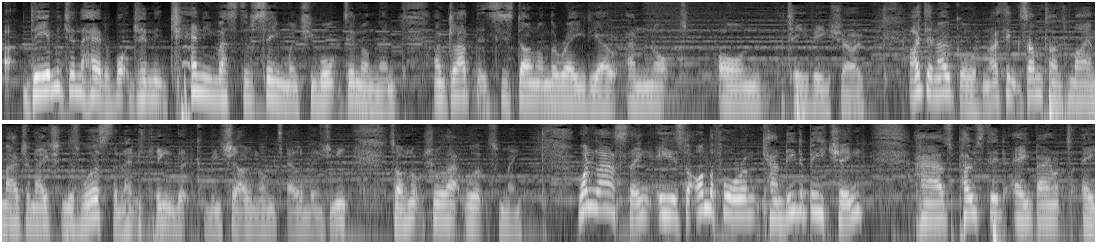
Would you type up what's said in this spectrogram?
"Uh, the image in the head of what Jenny, Jenny must have seen when she walked in on them. I'm glad that this is done on the radio and not on a TV show. I don't know, Gordon. I think sometimes my imagination is worse than anything that can be shown on television, so I'm not sure that works for me. One last thing is that on the forum, Candida Beaching has posted about a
